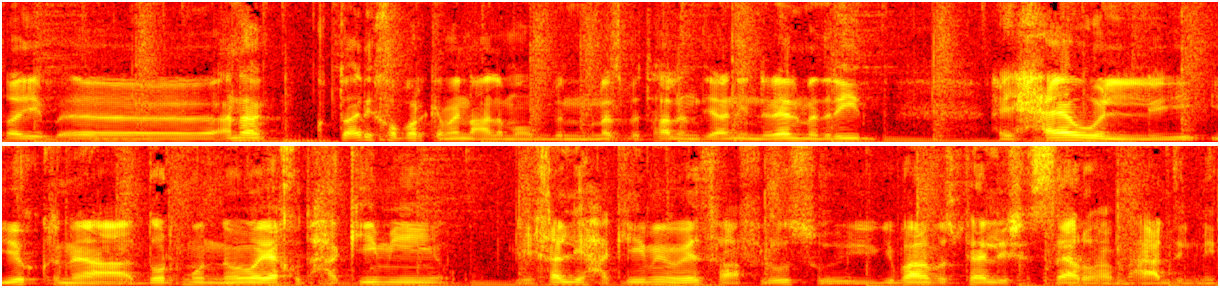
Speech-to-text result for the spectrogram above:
طيب آه أنا كنت قاري خبر كمان على بمناسبة هالاند يعني إن ريال مدريد هيحاول يقنع دورتموند إن هو ياخد حكيمي يخلي حكيمي ويدفع فلوس ويجيب هالاند بس بتهيألي سعره هيعدي ال 100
